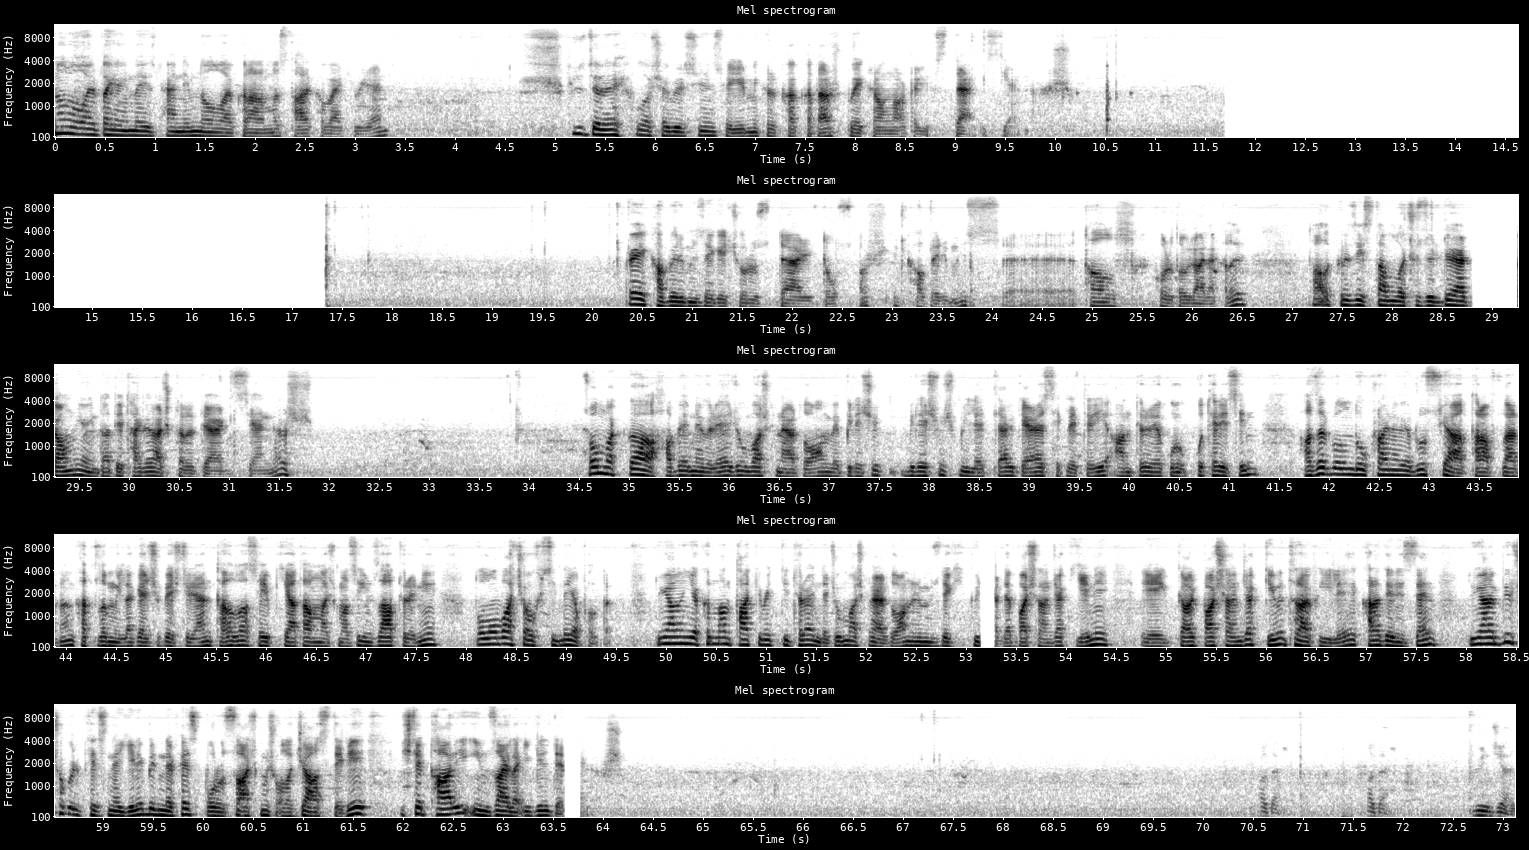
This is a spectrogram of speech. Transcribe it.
Nol Live'da yayındayız efendim. Nol Live kanalımız Tarık Haber TV'den. Bizlere ulaşabilirsiniz ve 20.40'a kadar bu ekranlardayız değerli izleyenler. Ve ilk haberimize geçiyoruz değerli dostlar. İlk haberimiz e, TAL koridoruyla alakalı. TAL krizi İstanbul'a çözüldü. Canlı yayında detayları açıkladı değerli izleyenler. Son dakika haberine göre Cumhurbaşkanı Erdoğan ve Birleşik, Birleşmiş Milletler Genel Sekreteri Antonio Guterres'in hazır bulunduğu Ukrayna ve Rusya taraflarının katılımıyla gerçekleştirilen tahıla sevkiyat anlaşması imza töreni Dolmabahçe ofisinde yapıldı. Dünyanın yakından takip ettiği törende Cumhurbaşkanı Erdoğan önümüzdeki başlanacak yeni e, başlanacak gemi trafiğiyle Karadeniz'den dünyanın birçok ülkesine yeni bir nefes borusu açmış olacağız dedi. İşte tarihi imzayla ilgili detaylar. Haber. Haber. Güncel.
